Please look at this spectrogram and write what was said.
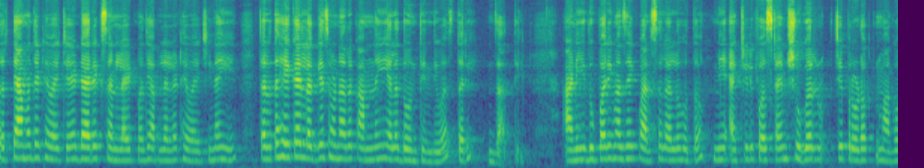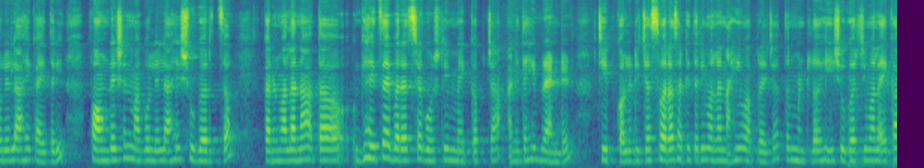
तर त्यामध्ये ठेवायचे आहे. डायरेक्ट सनलाईटमध्ये आपल्याला ठेवायची नाही आहे तर आता हे काही लगेच होणारं काम नाही याला दोन तीन दिवस तरी जातील. आणि दुपारी माझं एक पार्सल आलं होतं. मी ॲक्च्युली फर्स्ट टाईम शुगरचे प्रोडक्ट मागवलेलं आहे काहीतरी. फाउंडेशन मागवलेलं आहे शुगरचं कारण मला ना आता घ्यायचं आहे बऱ्याचशा गोष्टी मेकअपच्या आणि त्याही ब्रँडेड चीप क्वालिटीच्या स्वरासाठी तरी मला नाही वापरायच्या. तर म्हटलं ही शुगरची मला एका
